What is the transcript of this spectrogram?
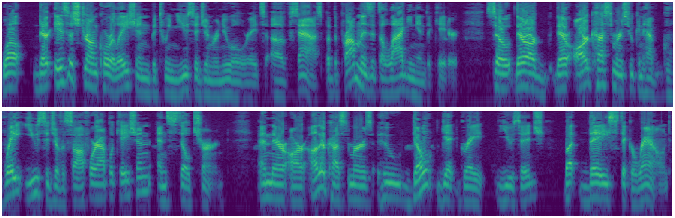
Well, there is a strong correlation between usage and renewal rates of SaaS, but the problem is it's a lagging indicator. So there are there are customers who can have great usage of a software application and still churn. And there are other customers who don't get great usage, but they stick around.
